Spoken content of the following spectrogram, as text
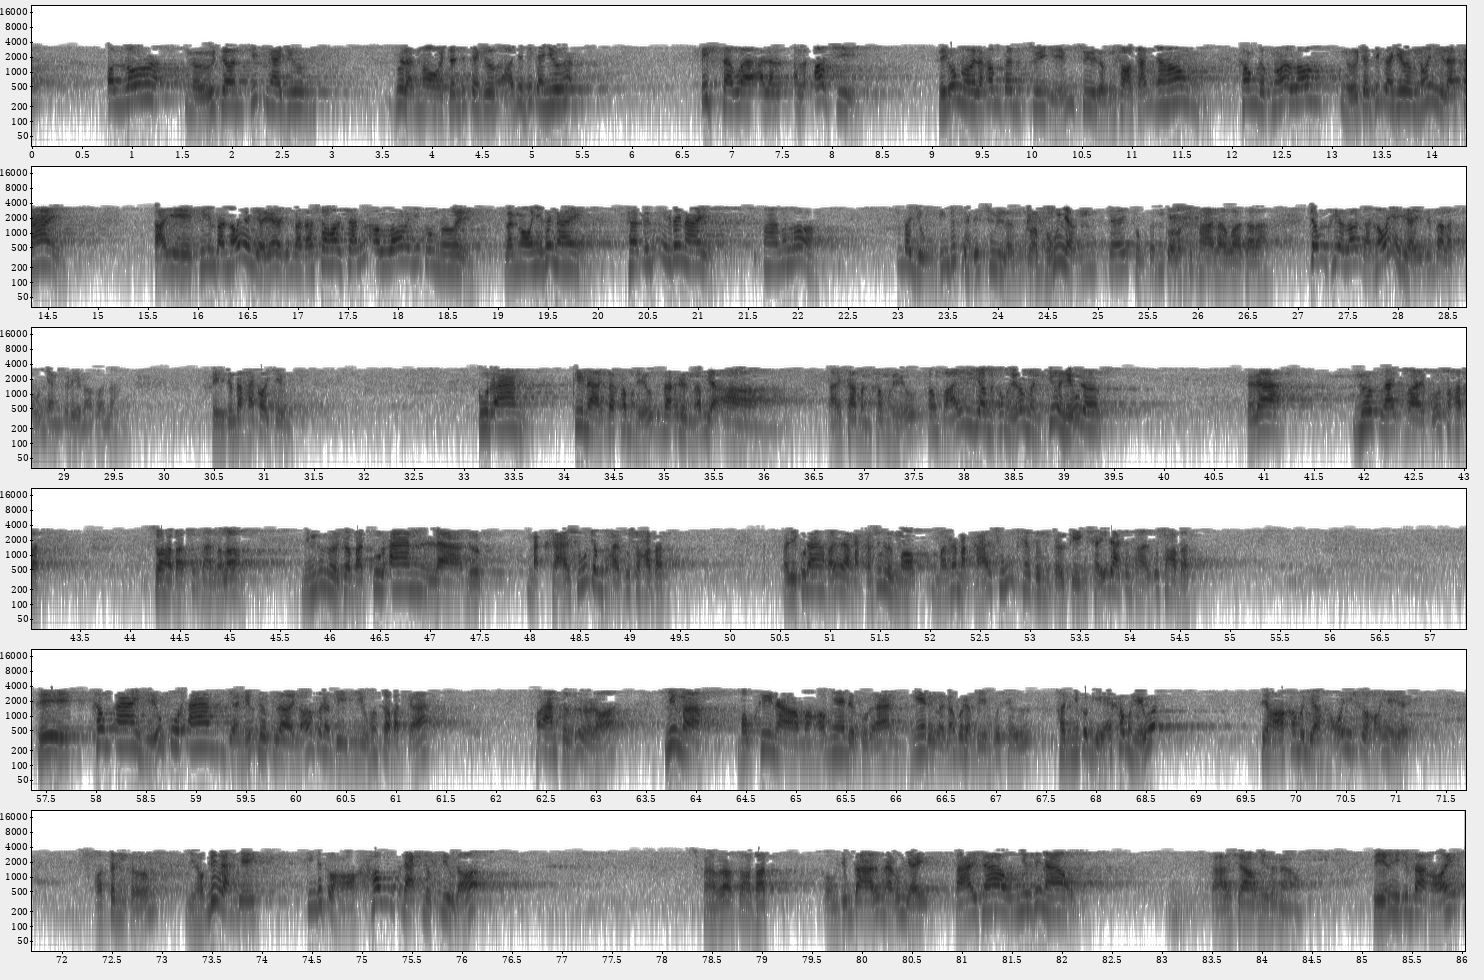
Allah ngự trên chiếc ngai dương với là ngồi trên chiếc ngai dương ở trên chiếc ngai dương á Istawa al-arshi. Thì có người là không tin, suy diễn, suy luận, so sánh. Không? Không được nói lớn ngự trên chiếc la dương nói gì là sai. Tại vì khi chúng ta nói như vậy là chúng ta đã so sánh Allah với con người là ngồi như thế này đứng như thế này. Subhanallah. Chúng ta dùng kiến thức này để suy luận và phủ nhận cái thuộc tính của Allah subhanahu wa ta'ala. Trong khi Allah đã nói như vậy, chúng ta là phủ nhận cái điều đó của Allah. Thì chúng ta phải coi chừng. Quran, khi nào chúng ta không hiểu, chúng ta đừng ngấp giờ à tại sao mình không hiểu? Không phải lý do mình không hiểu, mình chưa hiểu được. Thật ra, ngược lại thời của Sahabat Sahabat subhanallah những cái người Sahabat Quran là được mặc khải xuống trong thời của Sahabat tại vì Quran không phải là mặc khải xuống lần một, mà nó mặc khải xuống theo từng tự kiện xảy ra trong thời của Sahabat thì không ai hiểu Quran và hiểu được lời nói của Nabi nhiều hơn Sahabat cả. Họ am tường rất là rõ. Nhưng mà một khi nào mà họ nghe được Quran, nghe được lời nói của Nabi của sự, hình như có vẻ không hiểu á, thì họ không bao giờ hỏi những câu hỏi như vậy. Họ tin tưởng, vì họ biết rằng gì? Kiến thức của họ không đạt được điều đó. Mà đó là bạch. Còn chúng ta lúc nào cũng vậy. Tại sao? Như thế nào? Tại sao như thế nào? Thì nếu như chúng ta hỏi,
